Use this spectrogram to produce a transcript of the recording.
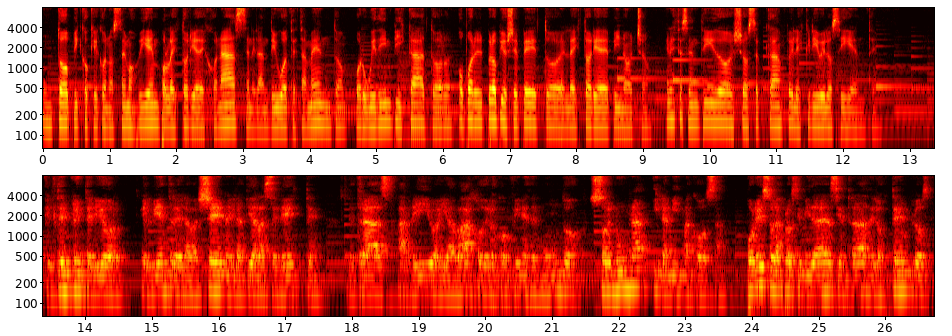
un tópico que conocemos bien por la historia de Jonás en el Antiguo Testamento, por Widin Piscator o por el propio Gepetto en la historia de Pinocho. En este sentido, Joseph Campbell escribe lo siguiente. El templo interior, el vientre de la ballena y la tierra celeste, detrás, arriba y abajo de los confines del mundo, son una y la misma cosa por eso las proximidades y entradas de los templos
